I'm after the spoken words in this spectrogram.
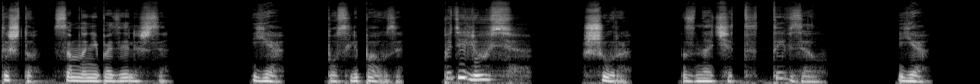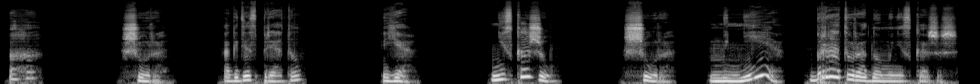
Ты что, со мной не поделишься?» Я. После паузы. Поделюсь. Шура. Значит, ты взял? Я. Ага. Шура. А где спрятал? Я. Не скажу. Шура. Мне? Брату родному не скажешь.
